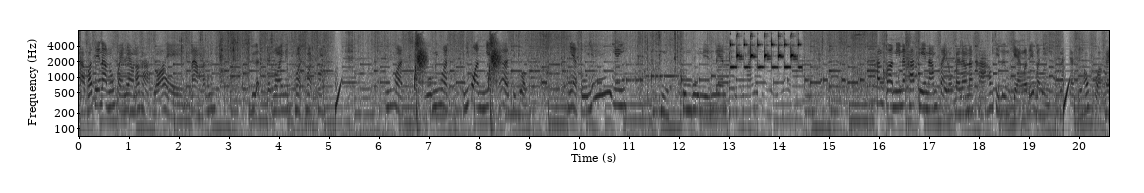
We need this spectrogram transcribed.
ค่ะพอเทน้ำลงไปแล้วเนาะค่ะรอให้น้ำมันเดือดจักหน้อยนึงหอดหอดหอด มีหอดโอ้มีหอดมีหอดเนี่ยนะสิบอกเนี่ยตัวใหญ่ใหญ่สมบูรณ์นี่แลนไปแลนมาอยู่แถวนี้ขั้นตอนนี้นะคะ เทน้ำใส่ลงไปแล้วนะคะเขาสิลืมแกงแล้วได้บันนี้หลังจากที่เขาขัวไก่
